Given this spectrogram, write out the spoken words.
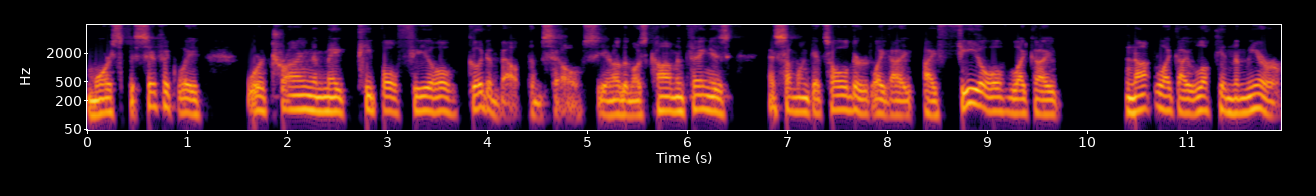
more specifically, we're trying to make people feel good about themselves. You know, the most common thing is as someone gets older, like I, I feel like I not like I look in the mirror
